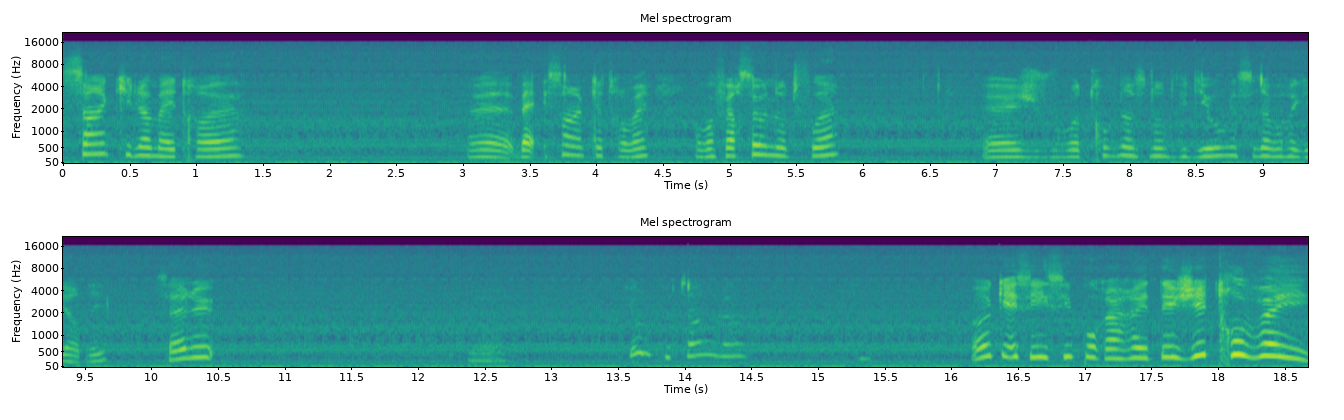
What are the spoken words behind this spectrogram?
100 km h euh, ben, 180. On va faire ça une autre fois. Euh, je vous retrouve dans une autre vidéo. Merci d'avoir regardé. Salut euh, le là Ok, c'est ici pour arrêter. J'ai trouvé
